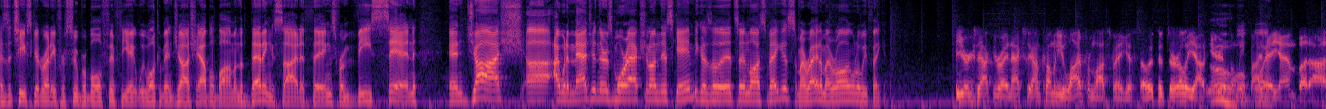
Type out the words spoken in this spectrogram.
As the Chiefs get ready for Super Bowl 58, we welcome in Josh Appelbaum on the betting side of things from VSiN. And Josh, uh, I would imagine there's more action on this game because uh, it's in Las Vegas. Am I right? Am I wrong? What are we thinking? You're exactly right. And actually, I'm coming to you live from Las Vegas, so it's it's early out here. Oh, it's only oh, 5 a.m., but uh,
